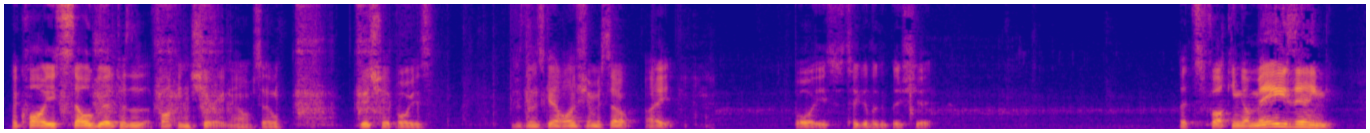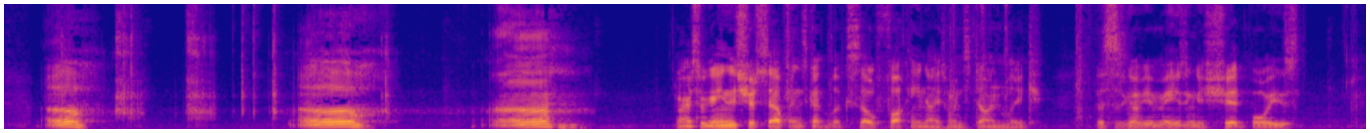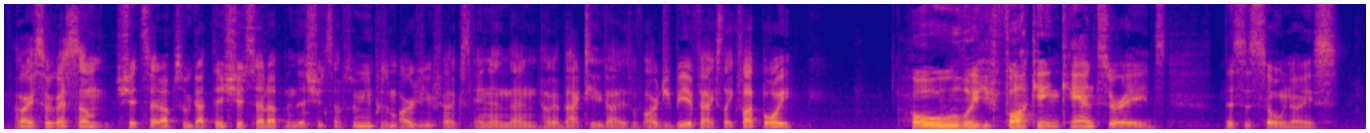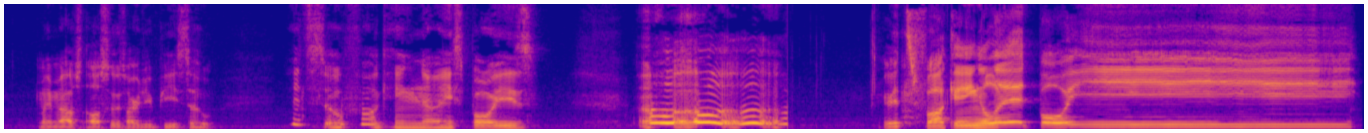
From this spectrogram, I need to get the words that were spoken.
The quality's so good because of the fucking shit right now, so good shit, boys. Let's get all this shit myself. Alright. Boys, take a look at this shit. That's fucking amazing! Oh. Oh. Oh. Alright, so we're getting this shit up and it's gonna look so fucking nice when it's done. Like, this is gonna be amazing as shit, boys. Alright, so we got some shit set up. So we got this shit set up and this shit set up. So we need to put some RGB effects in and then I'll get back to you guys with RGB effects. Like, fuck, boy. Holy fucking cancer aids. This is so nice. My mouse also is RGB, so it's so fucking nice, boys. Oh, it's fucking lit, boy.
